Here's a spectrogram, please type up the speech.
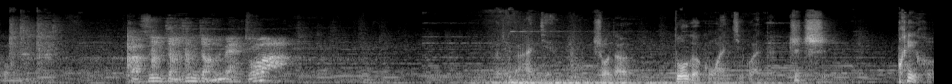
公，把事情讲清讲明白，懂了吧？这个案件受到多个公安机关的支持配合，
